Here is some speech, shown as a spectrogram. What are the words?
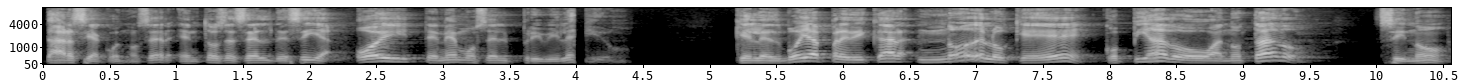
darse a conocer. Entonces él decía, hoy tenemos el privilegio que les voy a predicar no de lo que he copiado o anotado, sino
